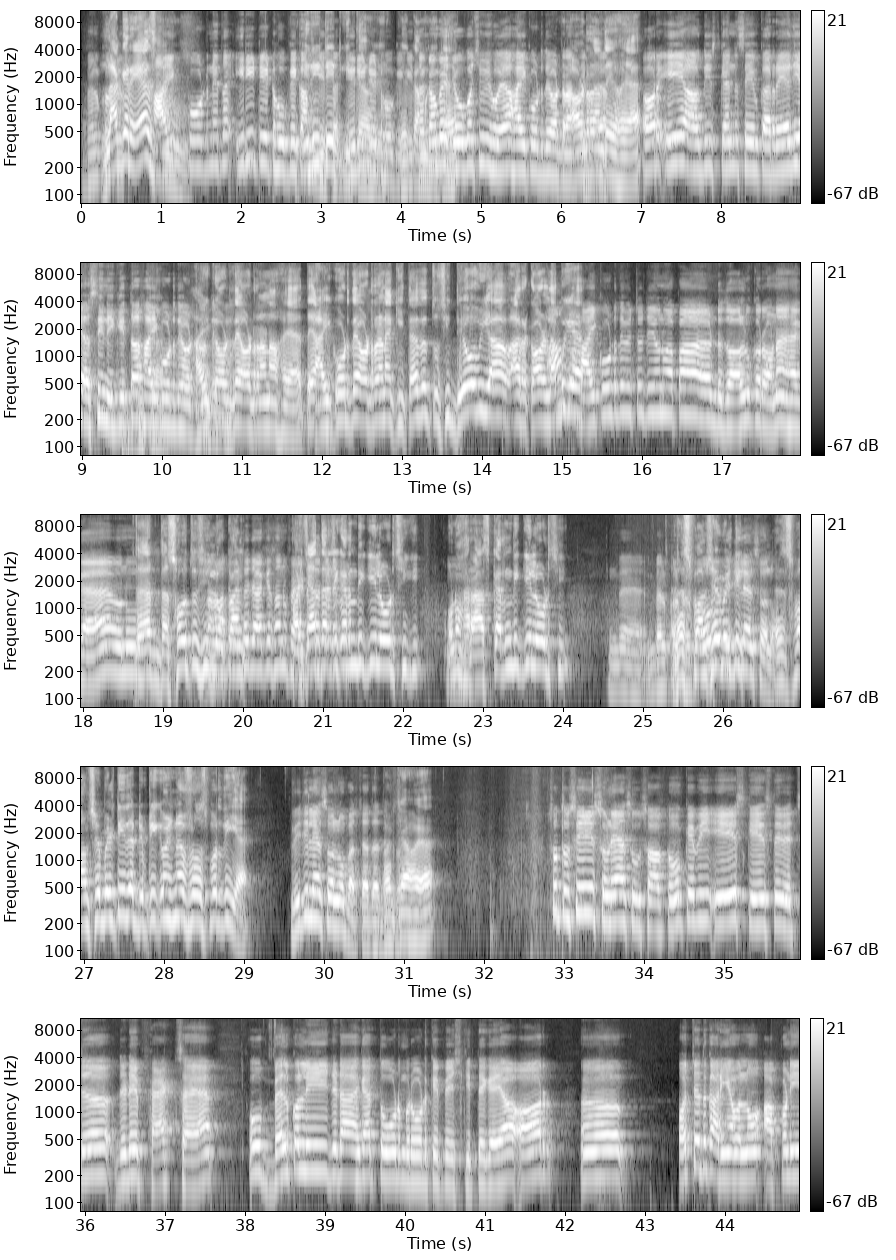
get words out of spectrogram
ਬਿਲਕੁਲ ਲੱਗ ਰਿਹਾ ਹਾਈ। ਕੋਰਟ ਨੇ ਤਾਂ ਇਰੀਟੇਟ ਹੋ ਕੇ ਕੰਮ ਕੀਤਾ ਇਰੀਟੇਟ ਹੋ ਕੇ ਕੀਤਾ ਕਿਉਂਕਿ। ਜੋ ਕੁਝ ਵੀ ਹੋਇਆ ਹਾਈ ਕੋਰਟ ਦੇ ਆਰਡਰਾਂ ਆਰਡਰਾਂ ਤੇ ਹੋਇਆ। ਔਰ ਇਹ ਆਪਦੀ ਸਕੈਨ ਸੇਵ ਕਰ ਰਹੇ ਆ ਜੀ ਅਸੀਂ ਨਹੀਂ ਕੀਤਾ ਹਾਈ ਕੋਰਟ ਦੇ ਆਰਡਰਾਂ ਹਾਈ ਕੋਰਟ ਦੇ ਆਰਡਰਾਂ ਨਾਲ ਹੋਇਆ ਤੇ ਹਾਈ ਕੋਰਟ ਦੇ ਆਰਡਰਾਂ ਨਾਲ ਕੀਤਾ ਤੇ ਤੁਸੀਂ ਦਿਓ ਵੀ ਆ ਰਿਕਾਰਡ ਲੱਭ ਗਿਆ। ਹਾਈ ਕੋਰਟ ਦੇ ਵਿੱਚੋਂ ਜੇ ਉਹਨੂੰ ਆਪਾਂ ਡਿਸੋਲਵ ਕਰਾਉਣਾ ਹੈਗਾ ਉਹਨੂੰ ਤਾਂ ਦੱਸੋ ਤੁਸੀਂ ਤਾਂ ਲੋਕਾਂ ਉੱਥੇ ਜਾ ਕੇ ਸਾਨੂੰ ਪਰਚਾ ਤਾਂ ਦਰਜ। ਕਰਨ ਦੀ ਕੀ ਲੋੜ ਸੀਗੀ? ਉਹਨੂੰ ਹਰਾਸ ਕਰਨ ਦੀ ਕੀ ਲੋੜ ਸੀ? ਬਿਲਕੁਲ। ਰਿਸਪੌਂਸਿਬਿਲਟੀ ਤਾਂ ਡਿਪਟੀ ਕਮਿਸ਼ਨਰ ਫਿਰੋਜ਼ਪੁਰ ਦੀ ਹੈ। ਵਿਜੀਲੈਂਸ ਵੱਲੋਂ ਪਰਚਾ ਦਰਜ ਪਰਚਾ ਹੋਇਆ। ਸੋ ਤੁਸੀਂ ਸੁਣਿਆ ਸੂ ਸਾਹਿਬ ਤੋਂ ਕਿ ਵੀ ਇਸ ਕੇਸ ਦੇ ਵਿੱਚ ਜਿਹੜੇ ਫੈਕਟਸ ਹੈ ਉਹ ਬਿਲਕੁਲ ਹੀ ਜਿਹੜਾ ਹੈਗਾ ਤੋੜ ਮਰੋੜ ਕੇ ਪੇਸ਼ ਕੀਤੇ ਗਏ ਆ ਔਰ ਅ, ਉੱਚ ਅਧਿਕਾਰੀਆਂ ਵੱਲੋਂ ਆਪਣੀ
